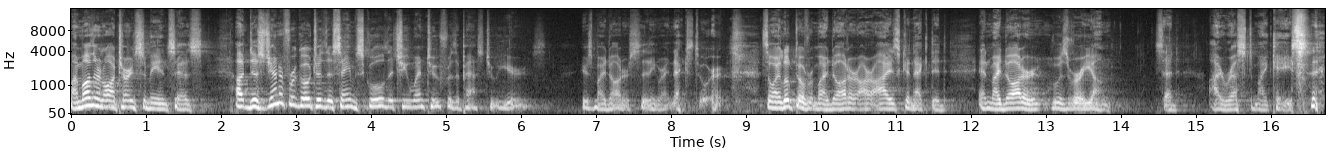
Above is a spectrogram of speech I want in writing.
my mother in law turns to me and says, uh, Does Jennifer go to the same school that she went to for the past two years? Here's my daughter sitting right next to her. So I looked over at my daughter, our eyes connected, and my daughter, who was very young, said, I rest my case. uh-huh.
